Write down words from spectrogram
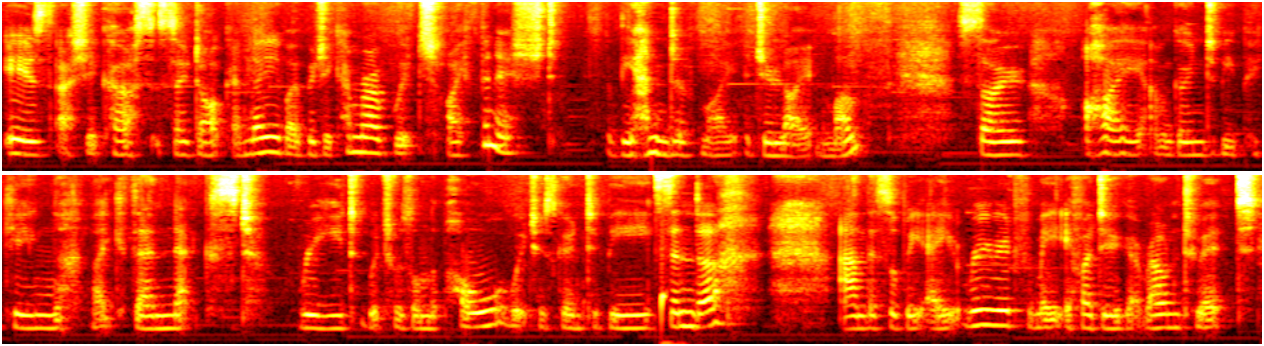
is A Curse So Dark and Lonely by Brigid Kemmerer which I finished at the end of my July month. So I am going to be picking like their next read which was on the poll which is going to be Cinder and this will be a reread for me if I do get round to it.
